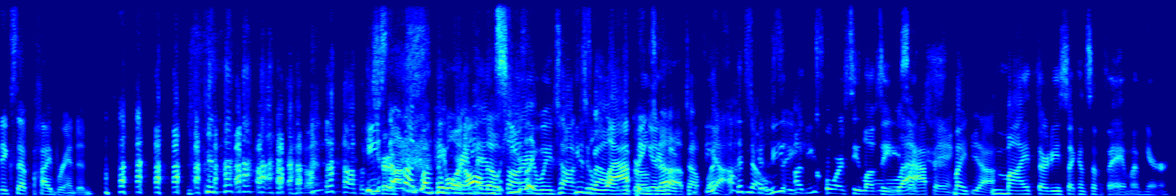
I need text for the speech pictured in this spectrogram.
Except, hi, Brandon. I don't know how He's not uncomfortable hey, at all, Brandon, though. He's, Sorry, like- we talked he's about lapping it up. up. Yeah, no, he, say, of course he loves it. He's like, Laughing. my yeah, my 30 seconds of fame. I'm here.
